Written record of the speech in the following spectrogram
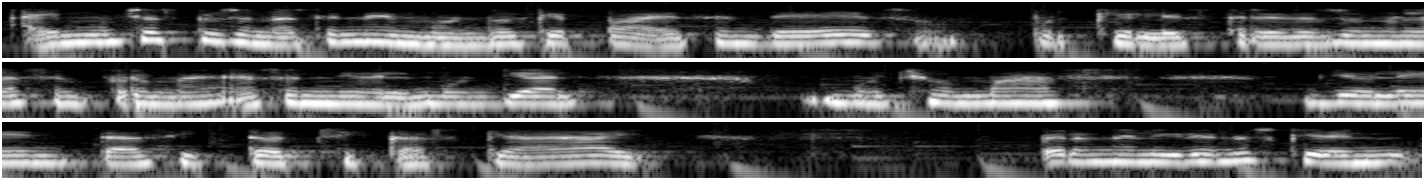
Hay muchas personas en el mundo que padecen de eso, porque el estrés es una de las enfermedades a nivel mundial mucho más violentas y tóxicas que hay. Pero en el libro nos quieren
